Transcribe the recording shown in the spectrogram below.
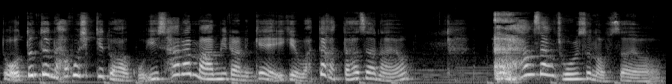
또 어떤 때는 하고 싶기도 하고 이 사람 마음이라는 게 이게 왔다 갔다 하잖아요. 항상 좋을 순 없어요.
